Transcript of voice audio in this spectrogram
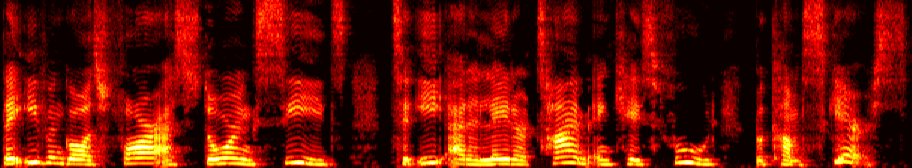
They even go as far as storing seeds to eat at a later time in case food becomes scarce.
